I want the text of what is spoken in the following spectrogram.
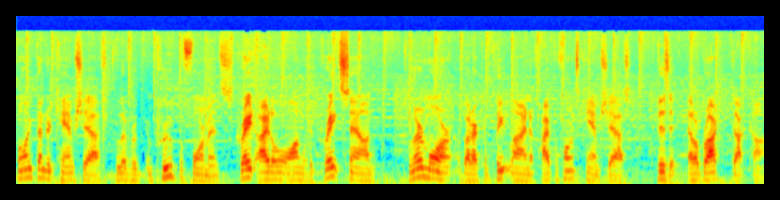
Rolling Thunder camshafts deliver improved performance, great idle along with a great sound to learn more about our complete line of high-performance camshafts, visit edelbrock.com.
